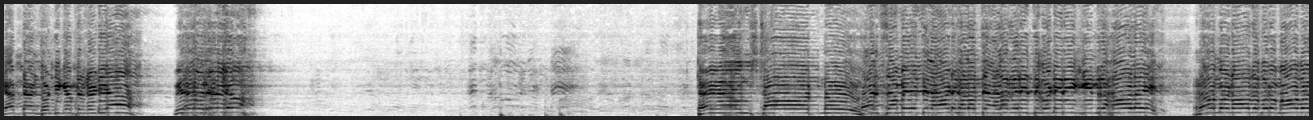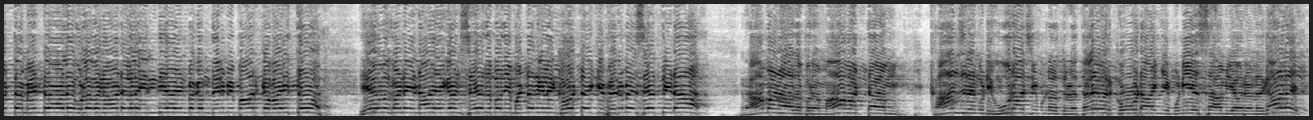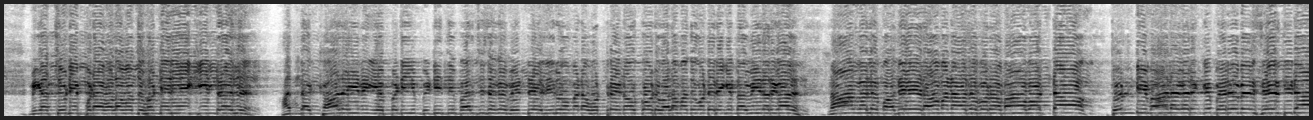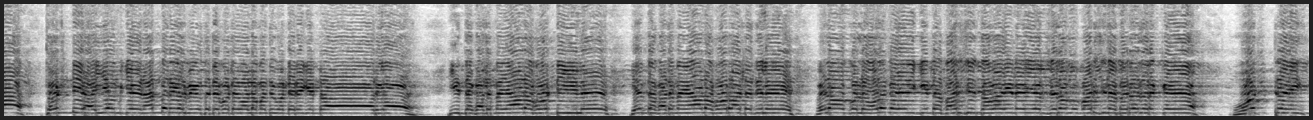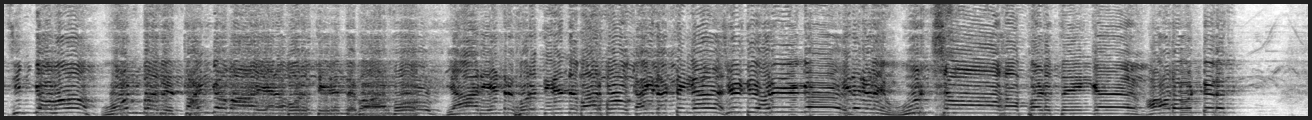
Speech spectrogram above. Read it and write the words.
Captain தொட்டி captain ரெடியா வீரர் ரெடியா டைம் ஸ்டார்ட் நோ தற்சமயத்தில் ஆடுகளத்தை அலங்கரித்துக் கொண்டிருக்கின்ற காலை ராமநாதபுரம் மாவட்டம் என்றாலே உலக நாடுகளை இந்தியா என்பகம் திரும்பி பார்க்க வைத்த ஏவுகணை நாயகன் சேதுபதி மன்னர்களின் கோட்டைக்கு பெருமை சேர்த்திட. ராமநாதபுரம் மாவட்டம் காஞ்சிரங்குடி ஊராட்சி மன்றத்தோட தலைவர் கோடாங்கி முனியசாமி அவர்களது காலை மிக துடிப்பட வளம் வந்து கொண்டிருக்கின்றது. அந்த காளையினை எப்படியும் பிடித்து பரிசுத்தக வென்றே தீர்வோம் என ஒற்றை நோக்கோடு வலம் வந்து கொண்டிருக்கின்ற வீரர்கள். நாங்களும் அதே ராமநாதபுரம் மாவட்டம். தொண்டி மாநகருக்கு பெருமை சேர்த்திடா. தொண்டி ஐஎம்கே நண்பர்கள் மிக திட்டப்பட்டு வளம் வந்து கொண்டிருக்கின்றார்கள். இந்த கடுமையான போட்டியிலே இந்த கடுமையான போராட்டத்திலே விழாக்குள்ள வழங்க இருக்கின்ற பரிசு தொகையினையும் சிறப்பு பரிசினை பெறுவதற்கு ஒற்றை சிங்கமா ஒன்பது தங்கமா என பொறுத்திருந்து பார்ப்போம். யார் என்று பொறுத்திருந்து பார்ப்போம். கை தட்டுங்க. சீட்டி அடியுங்கள் வீரர்களை உற்சாகப்படுத்துங்க. ஆட விட்டு ரசி-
